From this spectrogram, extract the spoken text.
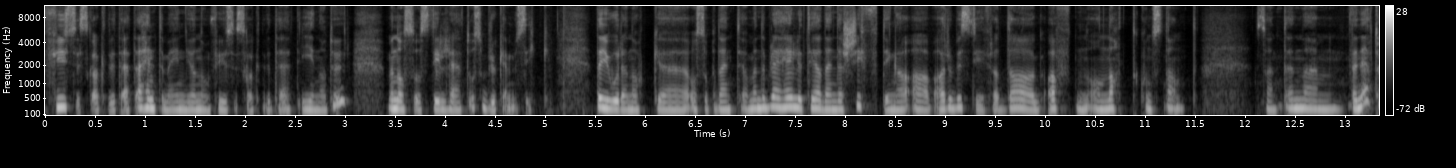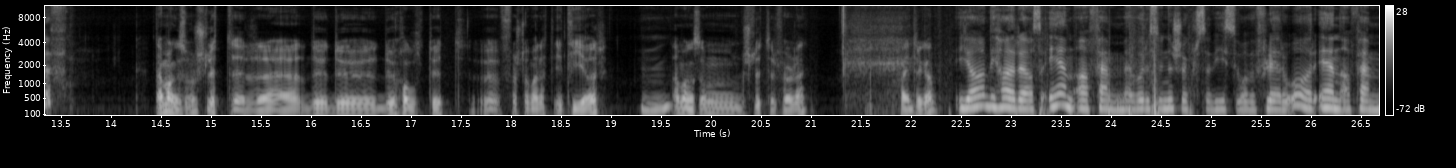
fysisk aktivitet. Jeg henter meg inn gjennom fysisk aktivitet i natur, men også stillhet. Og så bruker jeg musikk. Det gjorde jeg nok uh, også på den tida. Men det ble hele tida den der skiftinga av arbeidstid fra dag, aften og natt konstant. Så den, um, den er tøff. Det er mange som slutter. Eh, du, du, du holdt ut, forstå meg rett, i ti år. Mm. Det er mange som slutter før det? Har inntrykk av? Ja, vi har altså én av fem. Våre undersøkelser viser jo over flere år. Én av fem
